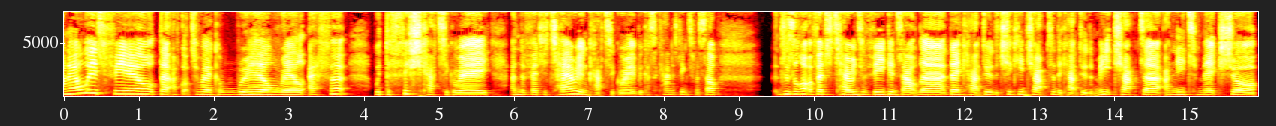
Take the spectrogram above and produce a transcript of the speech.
And I always feel that I've got to make a real, real effort with the fish category and the vegetarian category because I kind of think to myself, there's a lot of vegetarians and vegans out there. They can't do the chicken chapter. They can't do the meat chapter. I need to make sure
